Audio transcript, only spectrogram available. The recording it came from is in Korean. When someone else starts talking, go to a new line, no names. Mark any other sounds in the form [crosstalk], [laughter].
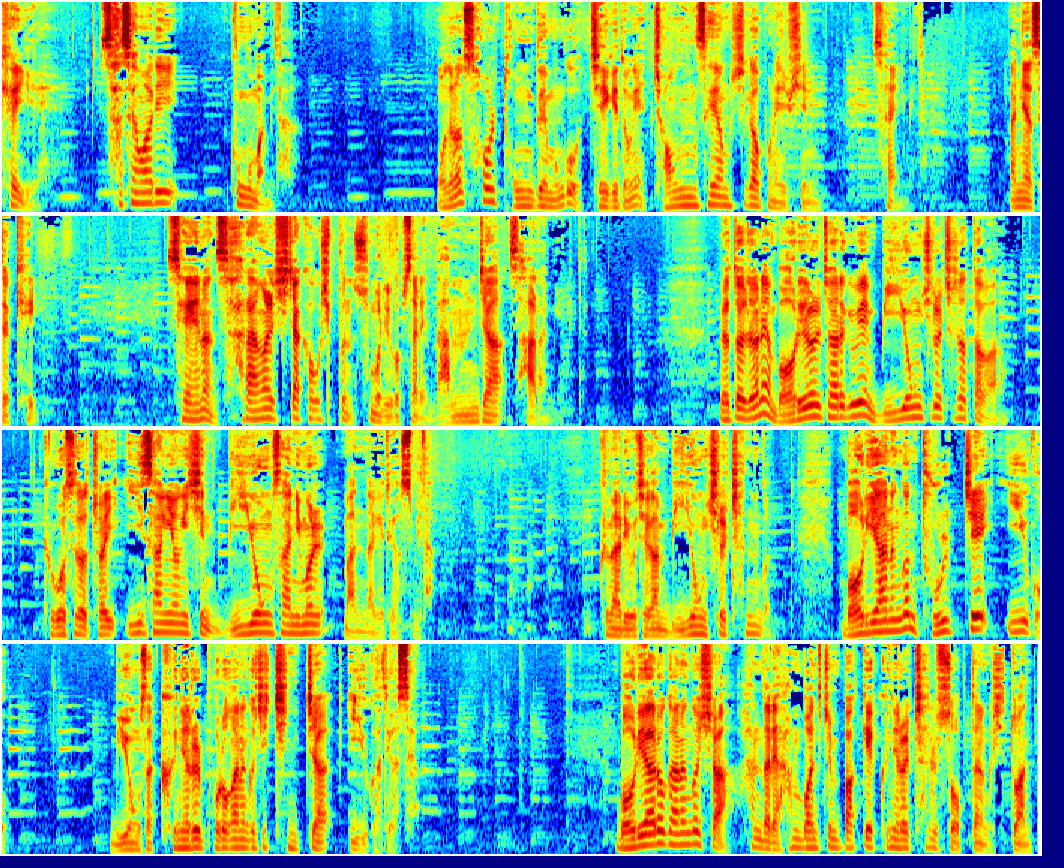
K의 사생활이 궁금합니다. 오늘은 서울 동대문구 제계동의 정세영 씨가 보내주신 사연입니다. 안녕하세요, K. 새해에는 사랑을 시작하고 싶은 27살의 남자 사람입니다. 몇 달 전에 머리를 자르기 위해 미용실을 찾았다가 그곳에서 저희 이상형이신 미용사님을 만나게 되었습니다. 그날 이후 제가 미용실을 찾는 건 머리 하는 건 둘째 이유고 미용사 그녀를 보러 가는 것이 진짜 이유가 되었어요. 머리하러 가는 것이라 한 달에 한 번쯤밖에 그녀를 찾을 수 없다는 것이 또한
